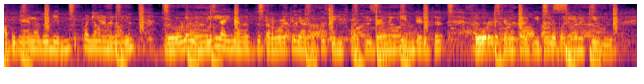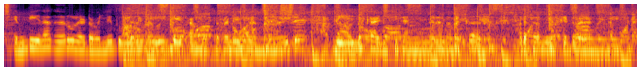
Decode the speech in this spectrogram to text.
അപ്പോൾ ഞാൻ അതുകൊണ്ട് എന്ത് പണിയാണെങ്കിലും മോളെ ഒന്നുകിൽ അതിനകത്ത് തറവാട്ടിലകത്ത് സേഫ് ആക്കിയിട്ട് അല്ലെങ്കിൽ എന്റെ അടുത്ത് ഡോറടച്ചകത്താക്കിയിട്ടുള്ള പണികളൊക്കെ ഉള്ളൂ. എന്ത് ചെയ്താൽ കയറൂല കേട്ടോ. വലിയ തുള്ളലും കളിയൊക്കെ കേട്ടാൽ മുട്ടത്തലയിൽ നന്നായിട്ട് വെയിലൊക്കെ അടിച്ചിട്ട് അങ്ങനെ നടക്കുകയാണ്. അടുത്ത മീൽക്കെട്ട് വരാൻ വേണ്ടിയിട്ട്.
